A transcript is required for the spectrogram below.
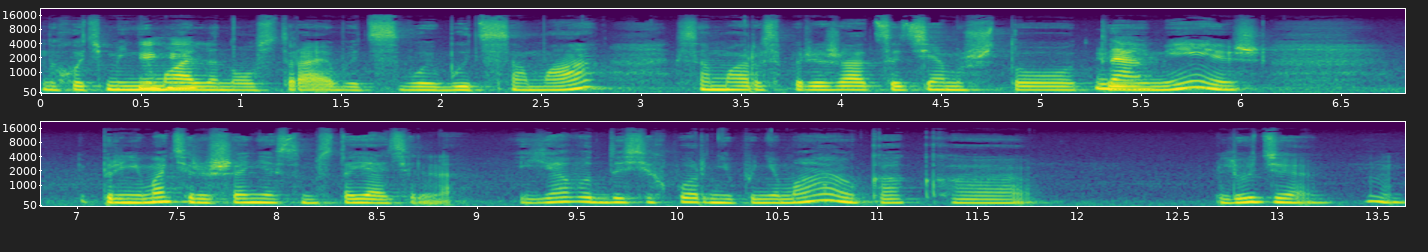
ну, хоть минимально, но устраивать свой быт сама, сама распоряжаться тем, что ты да. имеешь, принимать решения самостоятельно. И я вот до сих пор не понимаю, как э, люди, ну,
